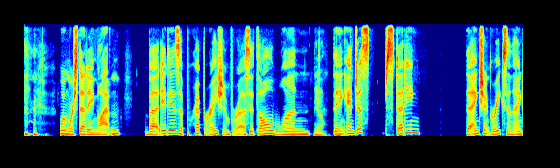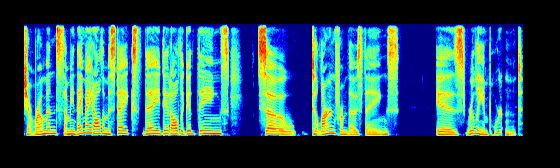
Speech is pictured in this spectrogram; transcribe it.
when we're studying Latin. But it is a preparation for us. It's all one Yeah. thing. And just studying the ancient Greeks and the ancient Romans, I mean, they made all the mistakes, they did all the good things. So to learn from those things is really important.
